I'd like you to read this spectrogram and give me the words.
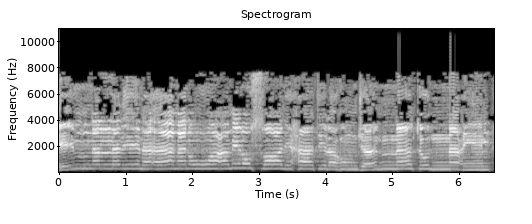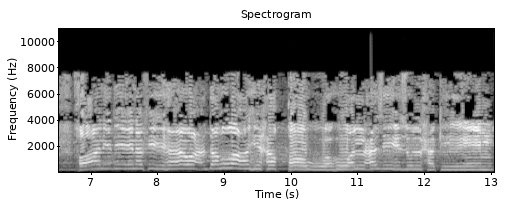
إن الذين آمنوا وعملوا الصالحات لهم جنات النعيم خالدين فيها وعد الله حقا وهو العزيز الحكيم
